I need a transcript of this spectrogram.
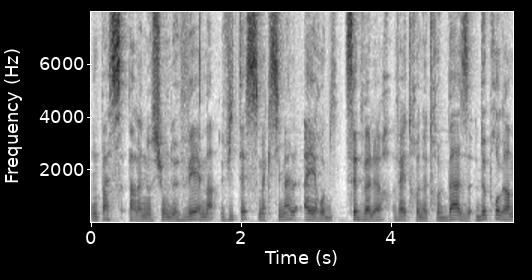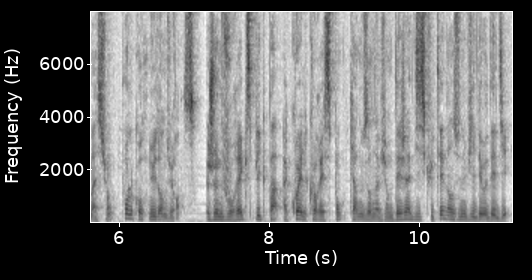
on passe par la notion de VMA, vitesse maximale aérobie. Cette valeur va être notre base de programmation pour le contenu d'endurance. Je ne vous réexplique pas à quoi elle correspond car nous en avions déjà discuté dans une vidéo dédiée.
